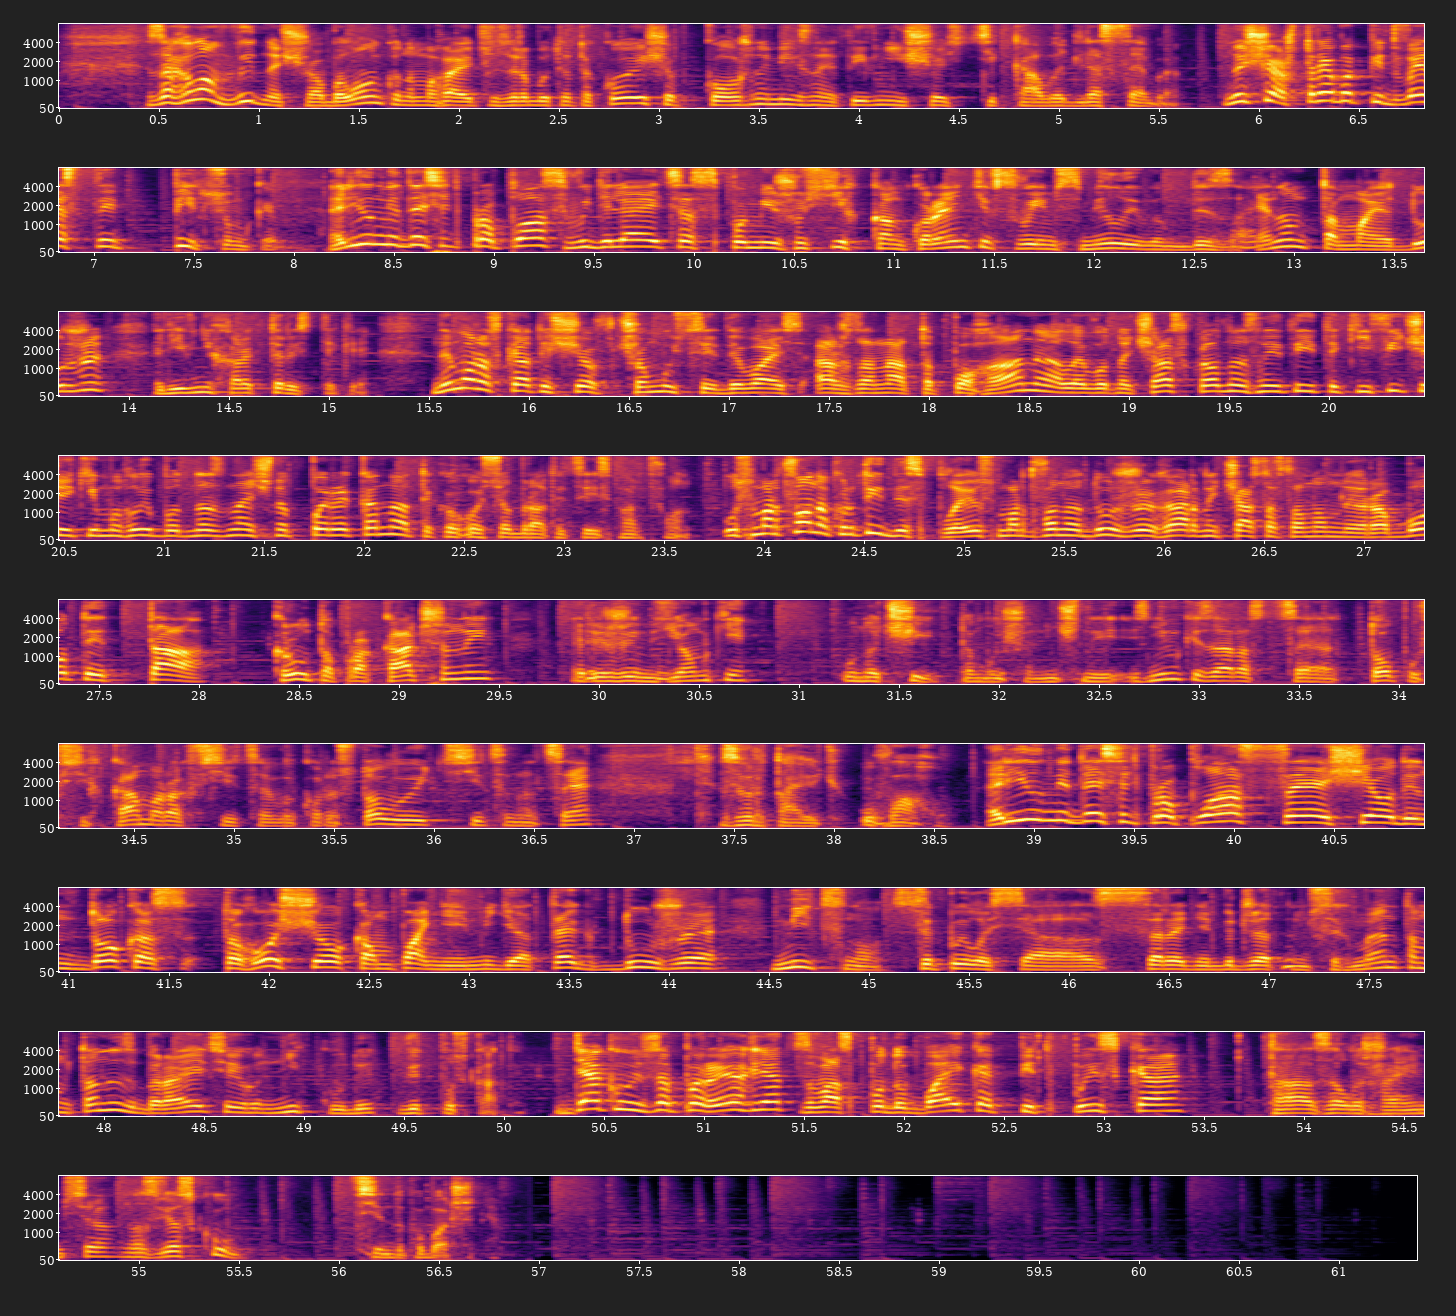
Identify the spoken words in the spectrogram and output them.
Загалом видно, що оболонку намагаються зробити такою, щоб кожен міг знайти в ній щось цікаве для себе. Ну що ж, треба підвести підсумки. Realme 10 Pro Plus виділяється з поміж усіх конкурентів своїм сміливим дизайном та має дуже рівні характеристики. Не можу сказати, що в чомусь цей девайс аж занадто поганий, але водночас складно знайти і такі фічі, які могли б однозначно переконати когось обрати цей смартфон. У смартфона крутий дисплей, у смартфона дуже гарний час автономної роботи та круто прокачаний режим зйомки уночі, тому що нічні знімки зараз це топ у всіх камерах, всі це використовують, всі це на це. Звертають увагу. Realme 10 Pro Plus це ще один доказ того, що компанія MediaTek дуже міцно сцепилася з середньобюджетним сегментом та не збирається його нікуди відпускати. Дякую за перегляд. З вас подобайка, підписка та залишаємося на зв'язку. Всім до побачення.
